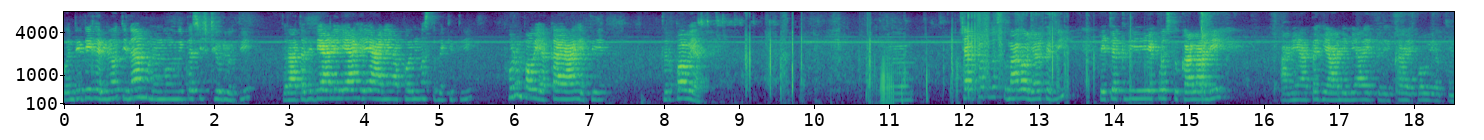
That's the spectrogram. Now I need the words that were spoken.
पण दीदी घरी नव्हती ना म्हणून मग मी तशीच ठेवली होती. तर आता दीदी आलेली आहे आणि आपण मस्तपैकी ती फोडून पाहूया काय आहे ते. तर पाहूया. चार पाच वस्तू मागवल्या होत्या मी. त्याच्यातली एक वस्तू काल आली. आणि आता ही आलेली आहे तरी काय पाहूया आपण.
